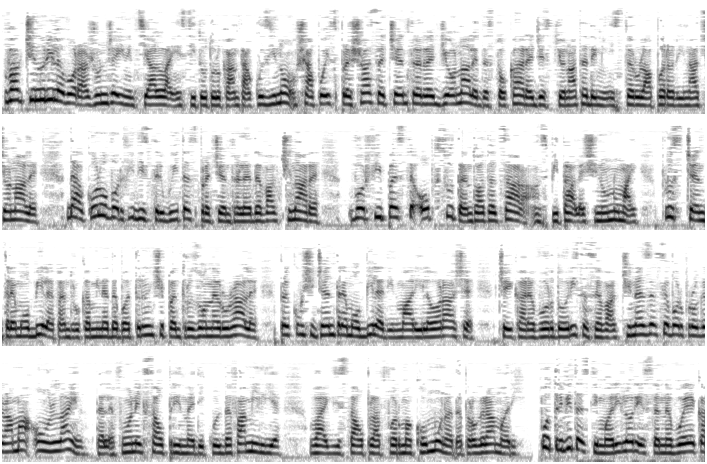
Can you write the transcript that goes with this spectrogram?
Vaccinurile vor ajunge inițial la Institutul Cantacuzino și apoi spre șase centre regionale de stocare gestionate de Ministerul Apărării Naționale. De acolo vor fi distribuite spre centrele de vaccinare. Vor fi peste 800 în toată țara, în spitale și nu numai, plus centre mobile pentru cămine de bătrâni și pentru zone rurale, precum și centre mobile din marile orașe. Cei care vor dori să se vaccineze se vor programa online, telefonic sau prin medicul de familie. Va exista o platformă comună de programări. Potrivit estimărilor, este nevoie ca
